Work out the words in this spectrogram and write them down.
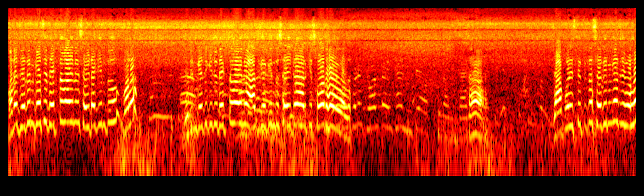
মানে যেদিন গেছি দেখতে পাইনি, সেইটা কিন্তু, বলো? যেদিন গেছি কিছু দেখতে পাইনি আজকে কিন্তু সেইটা আর কি হয়ে গেল। হ্যাঁ। যা পরিস্থিতিতে সেদিন গেছি বলো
